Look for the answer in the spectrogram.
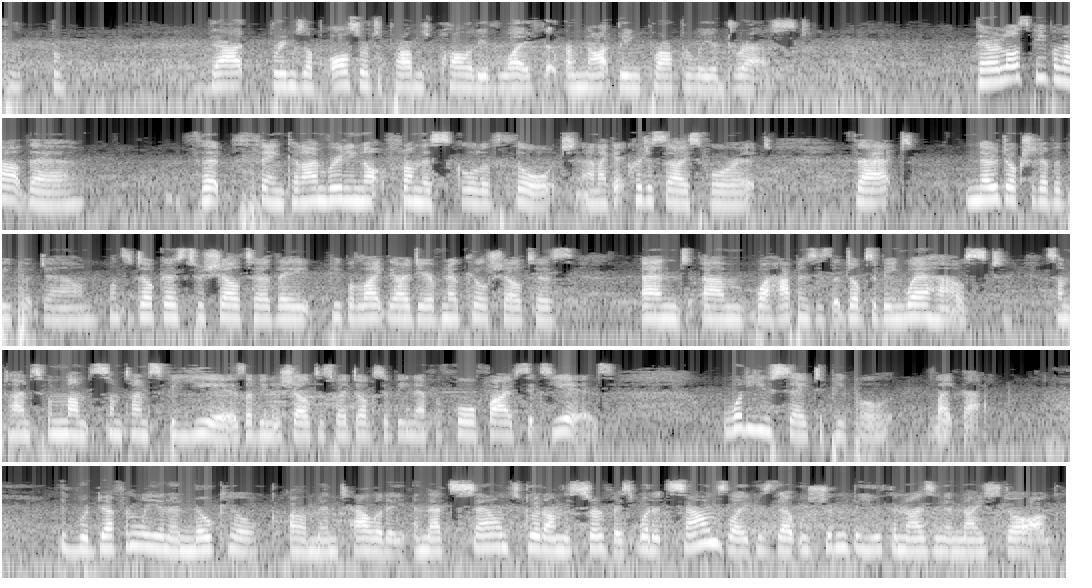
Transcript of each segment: that brings up all sorts of problems with quality of life that are not being properly addressed. There are lots of people out there that think, and I'm really not from this school of thought, and I get criticized for it, that no dog should ever be put down. Once a dog goes to a shelter, they people like the idea of no-kill shelters, and um, what happens is that dogs are being warehoused, sometimes for months, sometimes for years. I've been at shelters where dogs have been there for four, five, six years. What do you say to people like that? We're definitely in a no-kill uh, mentality, and that sounds good on the surface. What it sounds like is that we shouldn't be euthanizing a nice dog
